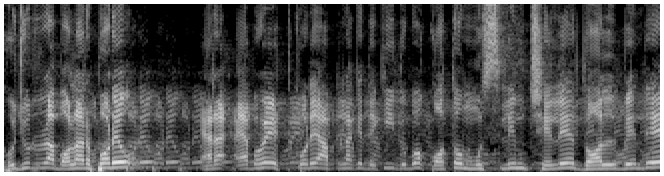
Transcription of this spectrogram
হুজুররা বলার পরেও, এরা অ্যাভয়েড করে আপনাকে দেখিয়ে দেবো কত মুসলিম ছেলে দল বেঁধে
